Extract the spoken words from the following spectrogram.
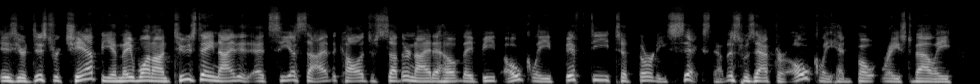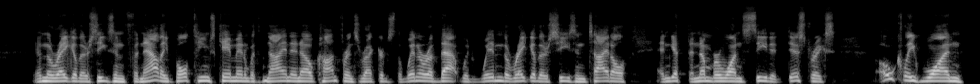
is your district champion. They won on Tuesday night at CSI, the College of Southern Idaho. They beat Oakley 50 to 36. Now, this was after Oakley had boat raced Valley in the regular season finale. Both teams came in with 9 and 0 conference records. The winner of that would win the regular season title and get the number 1 seed at districts. Oakley won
